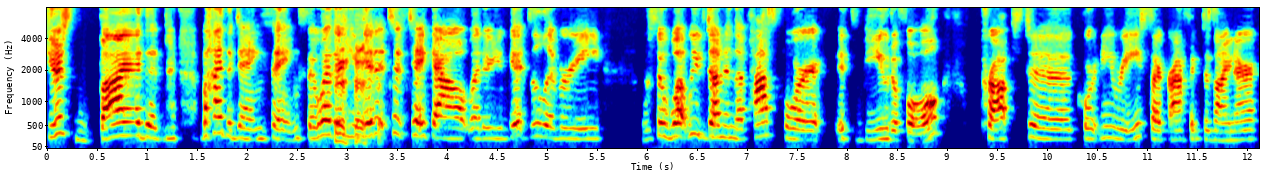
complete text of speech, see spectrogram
just buy the buy the dang thing. So whether you get it to take out, whether you get delivery. So what we've done in the passport, it's beautiful. Props to Courtney Reese, our graphic designer.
